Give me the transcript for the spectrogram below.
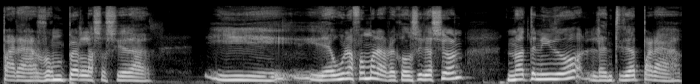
para romper la sociedad. Y, de alguna forma la reconciliación no ha tenido la entidad para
